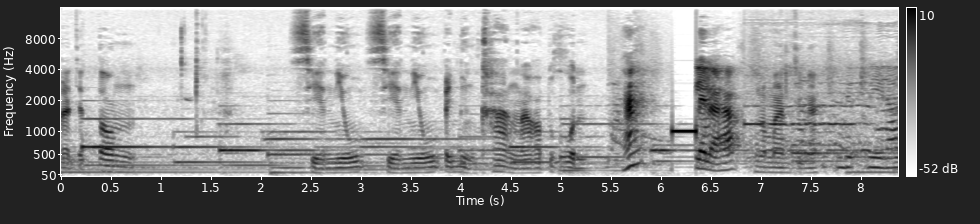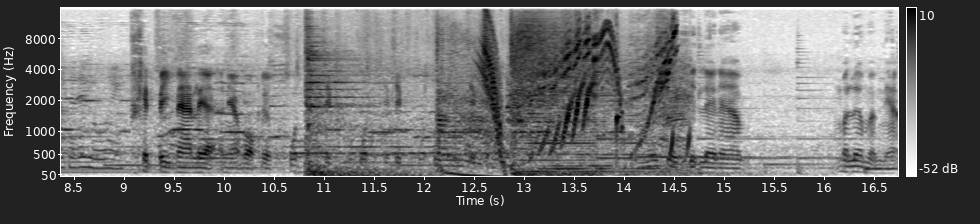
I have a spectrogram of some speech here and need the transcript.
อาจจะต้องเสียนิ้วเสียนิ้วไปหนึ่งข้างแล้วครับทุกคนฮะเลยเหรอครับทรมานจริงนะดีแล้วจะได้รู้ไงเข็ดไปอีกนานเลยอะอันเนี้ยบอกเลยโคตรเจ็บโคตรเจ็บโคตรเจ็บผมไม่เคยคิดเลยนะครับมาเริ่มแบบเนี้ย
